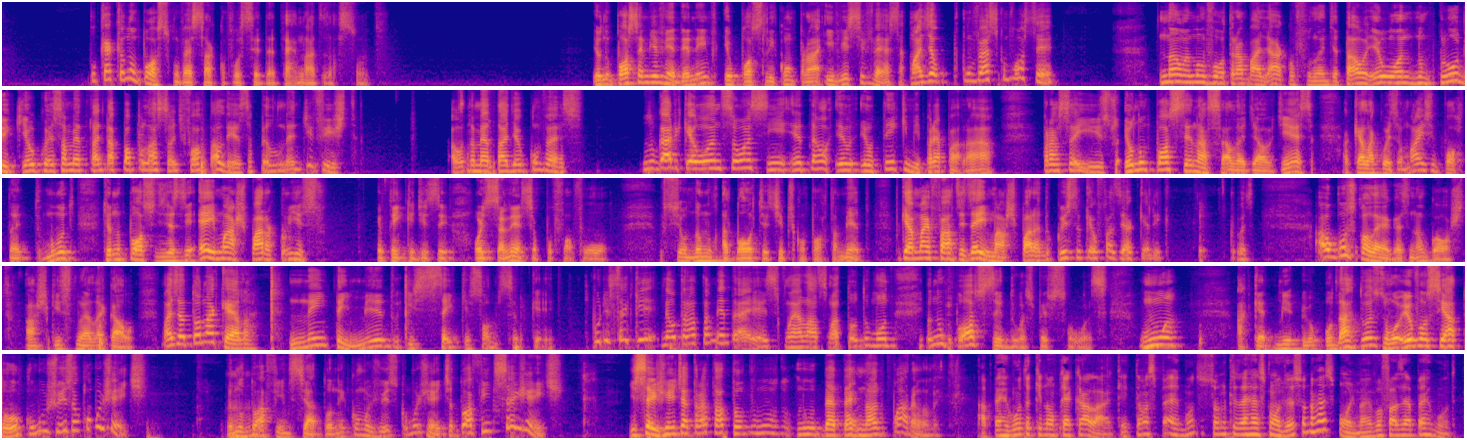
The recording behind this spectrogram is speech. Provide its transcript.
Por que é que eu não posso conversar com você determinados assuntos? Eu não posso me vender, nem eu posso lhe comprar e vice-versa. Mas eu converso com você. Não, eu não vou trabalhar com fulano de tal. Eu ando num clube que eu conheço a metade da população de Fortaleza, pelo menos de vista. A outra metade eu converso. Os lugares que eu ando são assim. Então, eu, eu tenho que me preparar para ser isso. Eu não posso ser na sala de audiência aquela coisa mais importante do mundo, que eu não posso dizer assim, ei, mas para com isso. Eu tenho que dizer, ô excelência, por favor, o senhor não adote esse tipo de comportamento. Porque é mais fácil dizer, ei, macho, para com isso do que eu fazer aquele coisa. Alguns colegas não gostam, acho que isso não é legal. Mas eu estou naquela, nem tem medo e sei que só não sei o quê. Por isso é que meu tratamento é esse, com relação a todo mundo. Eu não posso ser duas pessoas. Uma, ou das duas, uma, eu vou ser ator como juiz ou como gente. Eu uhum. não estou afim de ser ator nem como juiz, como gente. Eu estou afim de ser gente. E ser gente é tratar todo mundo num determinado parâmetro. A pergunta que não quer calar. Que tem umas perguntas, se o senhor não quiser responder, o senhor não responde, mas eu vou fazer a pergunta.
